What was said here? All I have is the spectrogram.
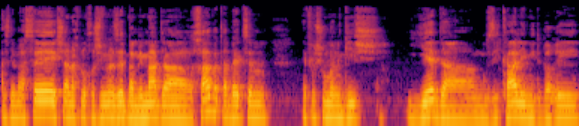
אז למעשה, כשאנחנו חושבים על זה בממד הרחב, אתה בעצם איפשהו מנגיש ידע מוזיקלי מדברי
